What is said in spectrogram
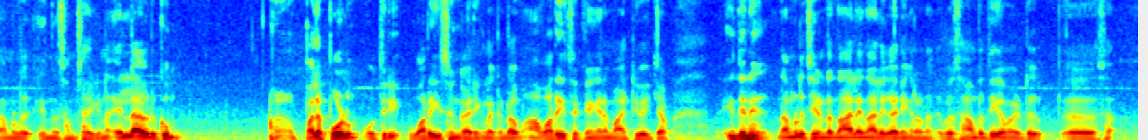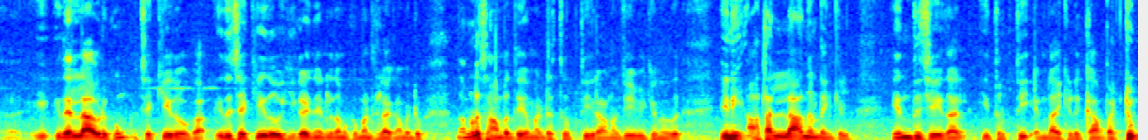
നമ്മൾ ഇന്ന് സംസാരിക്കുന്നത്. എല്ലാവർക്കും പലപ്പോഴും ഒത്തിരി വറീസും കാര്യങ്ങളൊക്കെ ഉണ്ടാകും ആ വറീസൊക്കെ എങ്ങനെ മാറ്റി വയ്ക്കാം? ഇതിന് നമ്മൾ ചെയ്യേണ്ട നാല് നാല് കാര്യങ്ങളാണ്. ഇപ്പോൾ സാമ്പത്തികമായിട്ട് ഇതെല്ലാവർക്കും ചെക്ക് ചെയ്ത് നോക്കുക. ഇത് ചെക്ക് ചെയ്ത് നോക്കിക്കഴിഞ്ഞാൽ നമുക്ക് മനസ്സിലാക്കാൻ പറ്റും നമ്മൾ സാമ്പത്തികമായിട്ട് തൃപ്തിയിലാണോ ജീവിക്കുന്നത്. ഇനി അതല്ല എന്നുണ്ടെങ്കിൽ എന്ത് ചെയ്താൽ ഈ തൃപ്തി ഉണ്ടാക്കിയെടുക്കാൻ പറ്റും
